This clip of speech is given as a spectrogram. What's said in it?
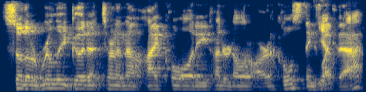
So they're really good at turning out high-quality, hundred-dollar articles, things Yep. like that.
